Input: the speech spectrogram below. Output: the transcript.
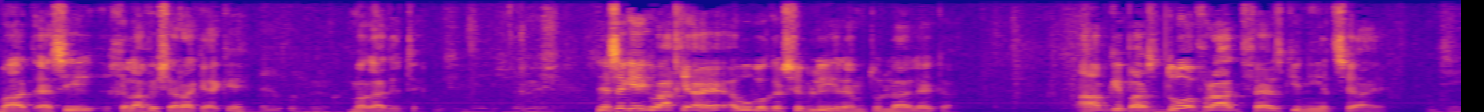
بات ایسی خلاف شرح کہہ کے بھگا دیتے۔ جیسے کہ ایک واقعہ ہے ابو بکر شبلی رحمۃ اللہ علیہ کا۔ آپ کے پاس دو افراد فیض کی نیت سے آئے۔ جی۔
